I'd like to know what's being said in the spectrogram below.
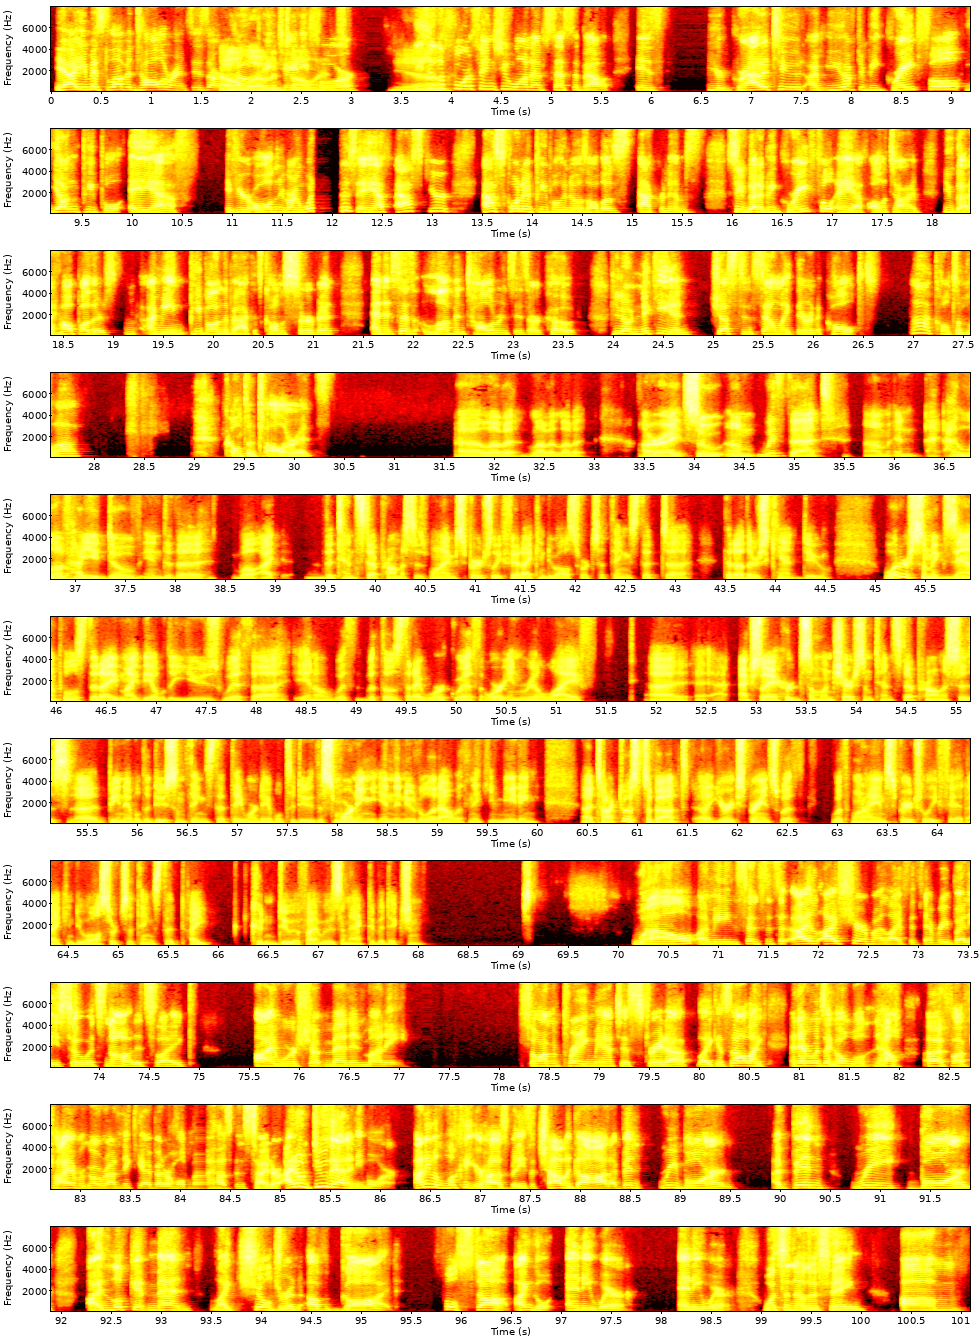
Yeah, you miss love and tolerance is our oh, code, page 84. Yeah. These are the four things you want to obsess about is your gratitude. I'm, you have to be grateful, young people, AF. If you're old and you're going, what is AF? Ask your ask one of the people who knows all those acronyms. So you've got to be grateful AF all the time. You've got to help others. I mean, people in the back, it's called a servant. And it says love and tolerance is our code. You know, Nikki and Justin sound like they're in a cult. Not a cult of love. cult of tolerance. I uh, love it. Love it. Love it. All right. So um, with that, um, and I, I love how you dove into the well, I the tenth step promises. When I'm spiritually fit, I can do all sorts of things that uh, that others can't do. What are some examples that I might be able to use with uh, you know with with those that I work with or in real life uh, actually, I heard someone share some 10 step promises, uh, being able to do some things that they weren't able to do this morning in the Noodle It Out with Nikki meeting. Uh, talk to us about uh, your experience with, with when I am spiritually fit, I can do all sorts of things that I couldn't do if I was in active addiction. Well, I mean, since it's, I, I share my life with everybody. So it's not, it's like I worship men and money so I'm a praying mantis straight up. Like it's not like, and everyone's like, oh, well, now uh, if, if I ever go around Nikki, I better hold my husband's tighter. I don't do that anymore. I don't even look at your husband. He's a child of God. I've been reborn. I've been reborn. I look at men like children of God. Full stop. I can go anywhere, anywhere. What's another thing? Um,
